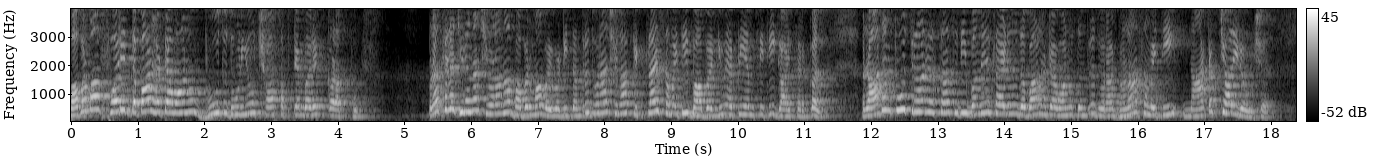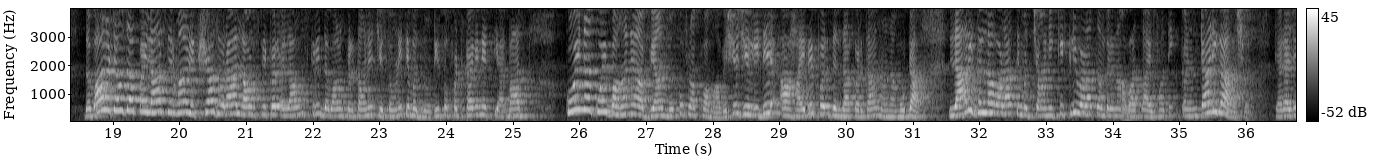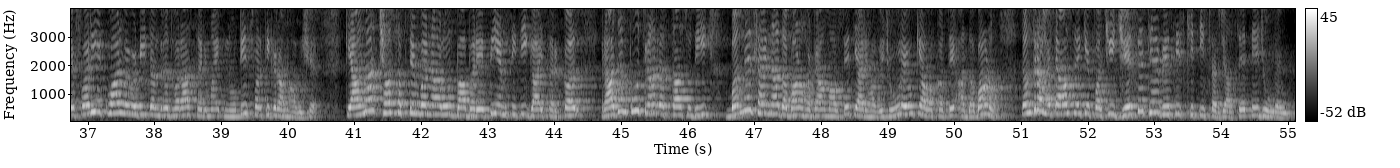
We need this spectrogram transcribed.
બાબરમાં ફરી દબાણ હટાવવાનું ભૂત ધૂણિયું છ સપ્ટેમ્બરે કડક ભૂસ બનાસકાંઠા જિલ્લાના છેવાડાના બાબરમાં તંત્ર દ્વારા છેલ્લા કેટલાય સમયથી બાબર ન્યૂ એપીએમસીથી ગાય સર્કલ. રાધનપુર ત્રણ રસ્તા સુધી બંને સાઈડનું દબાણ હટાવવાનું તંત્ર દ્વારા ઘણા સમયથી નાટક ચાલી રહ્યું છે. દબાણ હટાવતા પહેલાં શહેરમાં રિક્ષા દ્વારા લાઉડસ્પીકર અલાઉન્સ કરી દબાણકર્તાઓને ચેતવણી તેમજ નોટિસો ફટકારીને ત્યારબાદ કોઈના કોઈ બહાને આ અભિયાન મોકૂફ રાખવામાં આવે છે, જે લીધે આ હાઈવે પર ધંધા કરતા નાના મોટા લારી ગલ્લાવાળા તેમજ ચાની કેટલીવાળા તંત્રના આવા તાઇફાથી કંટાળી ગયા છે. ત્યારે આજે ફરી એકવાર તંત્ર દ્વારા શહેરમાં એક નોટિસ ફરતી કરવામાં આવી છે કે આવનાર છ સપ્ટેમ્બરના રોજ બાબરે પીએમસીથી ગાય સર્કલ રાધનપુર ત્રણ રસ્તા સુધી બંને સાઈડના દબાણો હટાવવામાં આવશે. ત્યારે હવે જોવું રહ્યું કે આ વખતે આ દબાણો તંત્ર હટાવશે કે પછી જેસે તે વેસી સ્થિતિ સર્જાશે તે જોવું રહ્યું.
